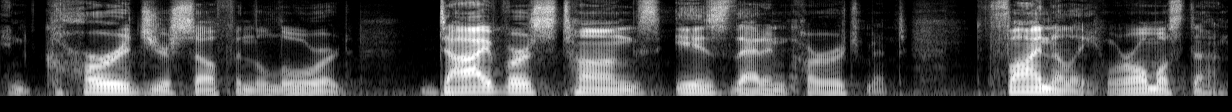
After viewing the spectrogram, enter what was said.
Encourage yourself in the Lord. Diverse tongues is that encouragement. Finally, we're almost done.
